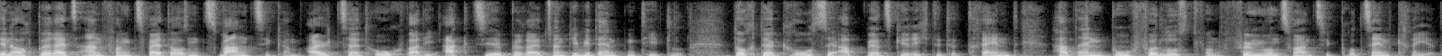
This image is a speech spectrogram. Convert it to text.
Denn auch bereits Anfang 2020 am Allzeithoch war die Aktie bereits ein Dividendentitel. Doch der große abwärtsgerichtete Trend hat einen Buchverlust von 25 Prozent kreiert.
